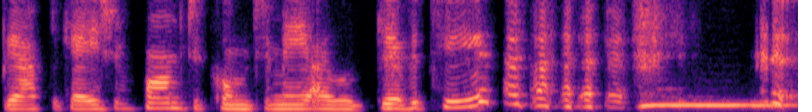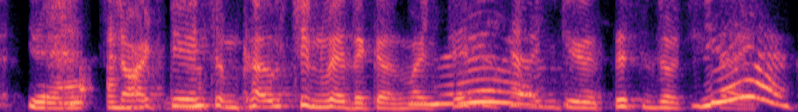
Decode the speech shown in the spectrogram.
the application form to come to me, I will give it to you. yeah, start doing some coaching with it. Going, right, yeah. this is how you do it. This is what you say. yeah. say.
